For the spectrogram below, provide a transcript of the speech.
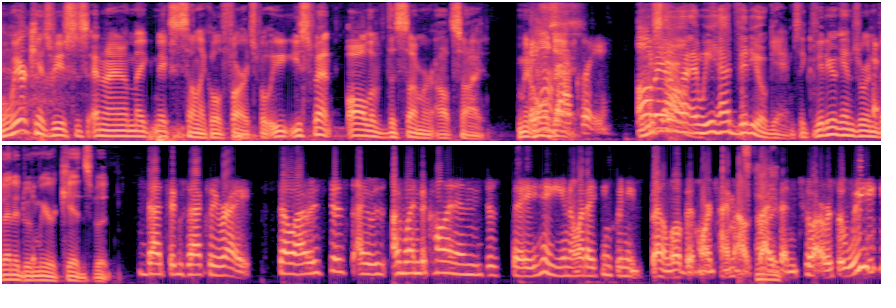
When we were kids, we used to, and I know it make, makes it sound like old farts, but we, you spent all of the summer outside. I mean, all day. Exactly. we still and we had video games. Like video games were invented when we were kids, but That's exactly right. So I was just I was I wanted to call in and just say, hey, you know what? I think we need to spend a little bit more time outside I- than two hours a week.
